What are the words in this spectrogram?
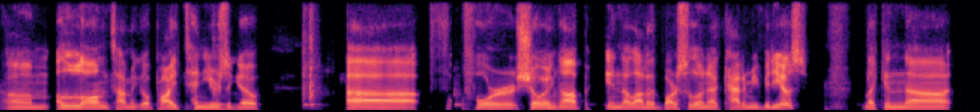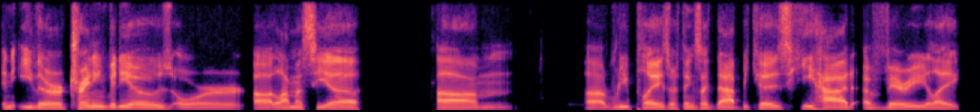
um a long time ago, probably 10 years ago, uh f- for showing up in a lot of the Barcelona Academy videos, like in uh in either training videos or uh La Masia um uh replays or things like that because he had a very like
